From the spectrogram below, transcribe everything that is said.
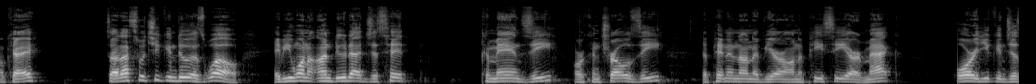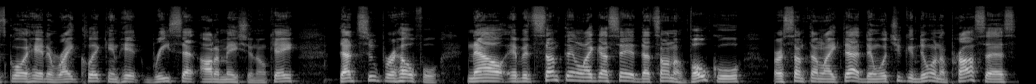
Okay. So that's what you can do as well. If you want to undo that, just hit Command Z or Control Z, depending on if you're on a PC or a Mac. Or you can just go ahead and right click and hit Reset Automation. Okay. That's super helpful. Now, if it's something like I said that's on a vocal or something like that, then what you can do in a process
